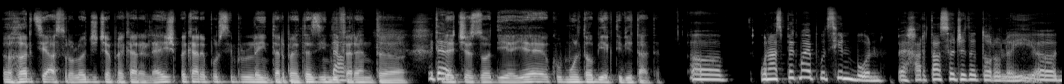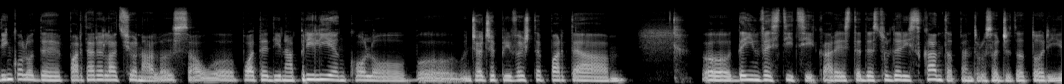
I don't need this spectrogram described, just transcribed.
uh, hărți astrologice pe care le ai și pe care pur și simplu le interpretezi da. indiferent da. Uite, de ce zodie e, cu multă obiectivitate. Uh, un aspect mai puțin bun pe harta săgetătorului, uh, dincolo de partea relațională sau uh, poate din aprilie încolo, uh, în ceea ce privește partea de investiții, care este destul de riscantă pentru săgetători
